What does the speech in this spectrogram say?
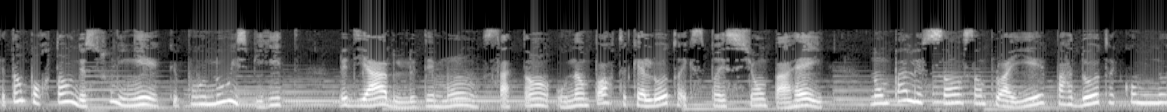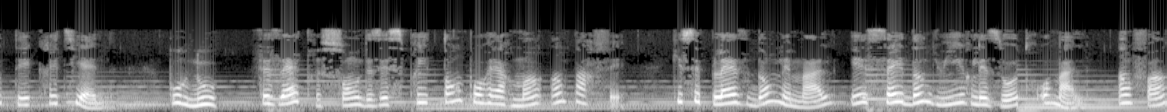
c'est important de souligner que pour nous spirites, le diable, le démon, Satan ou n'importe quelle autre expression pareille n'ont pas le sens employé par d'autres communautés chrétiennes. Pour nous, ces êtres sont des esprits temporairement imparfaits qui se plaisent dans le mal et essayent d'induire les autres au mal. Enfin,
